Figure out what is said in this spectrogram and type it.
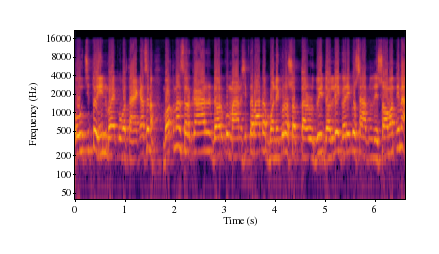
औचित्यहीन भएको बताएका छन् वर्तमान सरकार डरको मानसिकताबाट बनेको र सत्तारूढ दुई दलले गरेको सातमध्ये सहमतिमा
